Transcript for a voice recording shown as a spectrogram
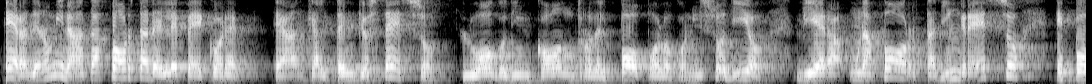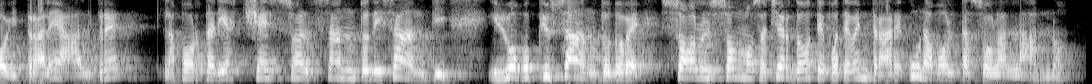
era denominata Porta delle Pecore e anche al Tempio stesso, luogo di incontro del popolo con il suo Dio, vi era una porta d'ingresso e poi tra le altre la porta di accesso al Santo dei Santi, il luogo più santo dove solo il sommo sacerdote poteva entrare una volta sola all'anno.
